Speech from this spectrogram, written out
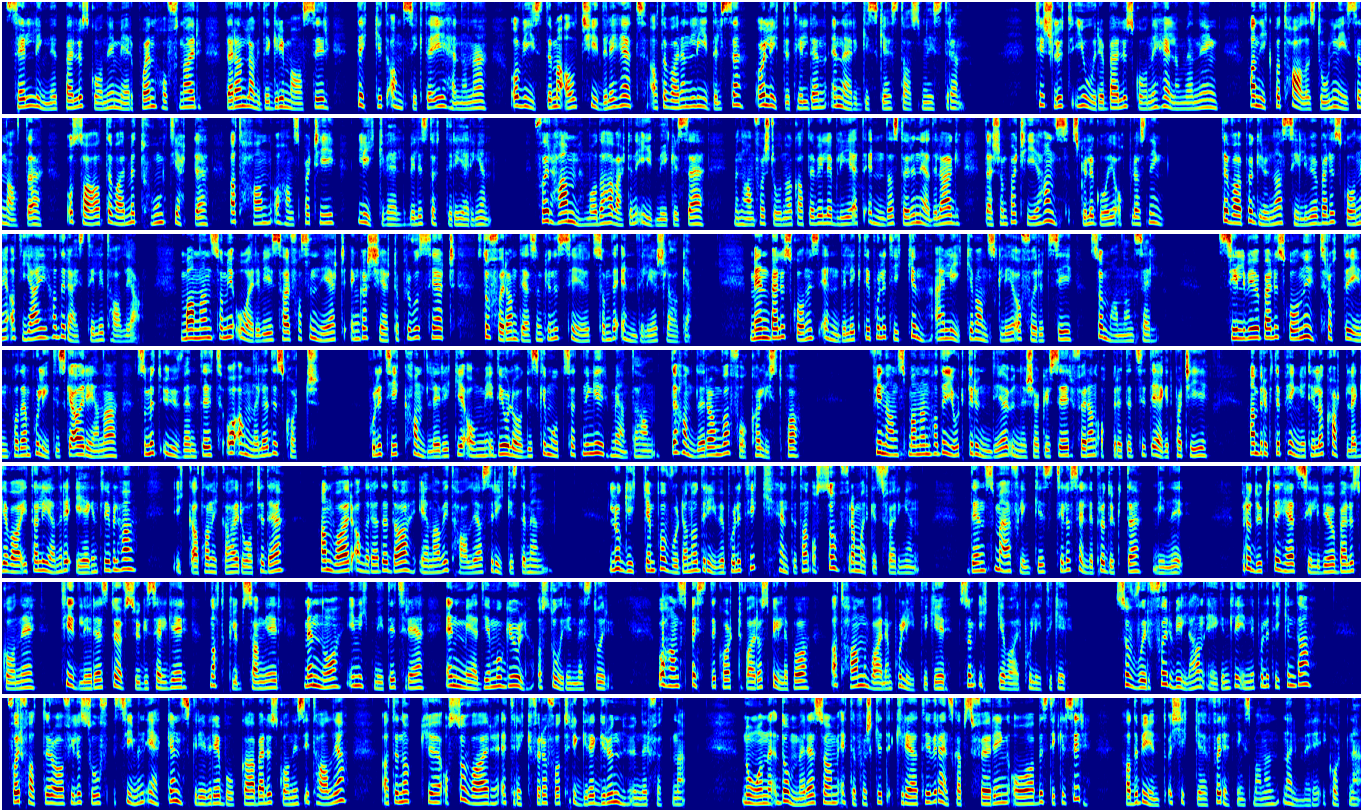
Selv lignet Berlusconi mer på en hoffnarr, der han lagde grimaser, dekket ansiktet i hendene og viste med all tydelighet at det var en lidelse å lytte til den energiske statsministeren. Til slutt gjorde Berlusconi helomvending. Han gikk på talerstolen i Senatet og sa at det var med tungt hjerte at han og hans parti likevel ville støtte regjeringen. For ham må det ha vært en ydmykelse, men han forsto nok at det ville bli et enda større nederlag dersom partiet hans skulle gå i oppløsning. Det var av Silvio Berlusconi at jeg hadde reist til Italia. Mannen som i årevis har fascinert, engasjert og provosert, sto foran det som kunne se ut som det endelige slaget. Men Berlusconis endelikt i politikken er like vanskelig å forutsi som mannen selv. Silvio Berlusconi trådte inn på den politiske arena som et uventet og annerledes kort. Politikk handler ikke om ideologiske motsetninger, mente han, det handler om hva folk har lyst på. Finansmannen hadde gjort grundige undersøkelser før han opprettet sitt eget parti. Han brukte penger til å kartlegge hva italienere egentlig vil ha, ikke at han ikke har råd til det. Han var allerede da en av Italias rikeste menn. Logikken på hvordan å drive politikk hentet han også fra markedsføringen. Den som er flinkest til å selge produktet, vinner. Produktet het Silvio Berlusconi, tidligere støvsugeselger, nattklubbsanger, men nå, i 1993, en mediemogul og storinvestor. Og hans beste kort var å spille på at han var en politiker som ikke var politiker. Så hvorfor ville han egentlig inn i politikken da? Forfatter og filosof Simen Ekern skriver i boka Berlusconis Italia at det nok også var et trekk for å få tryggere grunn under føttene. Noen dommere som etterforsket kreativ regnskapsføring og bestikkelser, hadde begynt å kikke forretningsmannen nærmere i kortene.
